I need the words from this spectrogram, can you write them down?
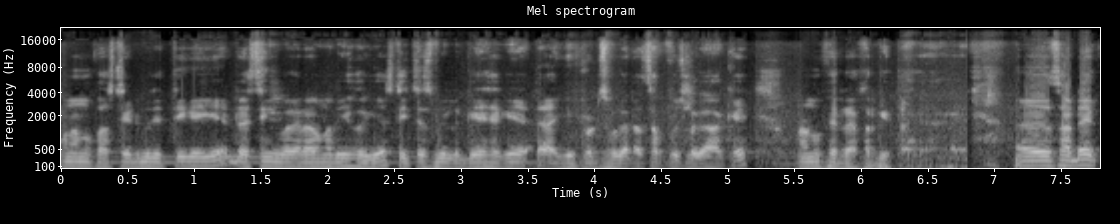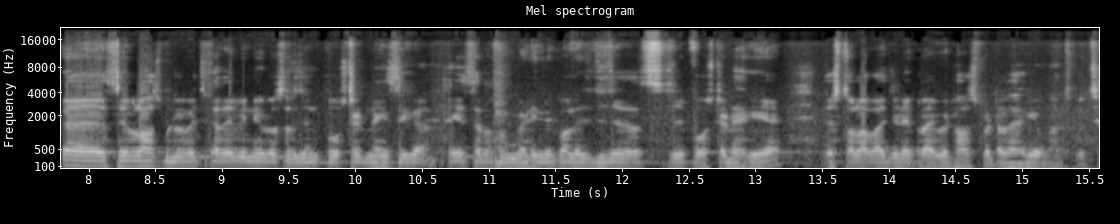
ਉਹਨਾਂ ਨੂੰ ਫਸਟ ਏਡ ਵੀ ਦਿੱਤੀ ਗਈ ਹੈ। ਡਰੈਸਿੰਗ ਵਗੈਰਾ ਉਹਨਾਂ ਦੀ ਹੋਈ ਹੈ। ਸਟਿਚਸ ਵੀ ਲੱਗੇ ਹੈਗੇ ਤੇ ਆਈਵੀ ਫਲੂਇਡਸ ਵਗੈਰਾ ਸਭ ਕੁਝ ਲਗਾ ਕੇ ਉਹਨਾਂ ਨੂੰ ਫਿਰ ਰੈਫਰ ਕੀਤਾ ਗਿਆ ਹੈ ਸਾਡੇ ਸਿਵਲ ਹਸਪੀਟਲ ਵਿੱਚ ਕਦੇ ਵੀ ਨਿਊਰੋ ਸਰਜਨ ਪੋਸਟਡ ਨਹੀਂ ਸੀਗਾ। ਇਹ ਸਿਰਫ ਮੈਡੀਕਲ ਕਾਲਜ ਚ ਪੋਸਟਡ ਹੈਗੇ ਆ ਇਸ ਤੋਂ ਇਲਾਵਾ ਜਿਹੜੇ ਪ੍ਰਾਈਵੇਟ ਹਸਪੀਟਲ ਹੈਗੇ ਉਹਨਾਂ 'ਚ ਕੁਝ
